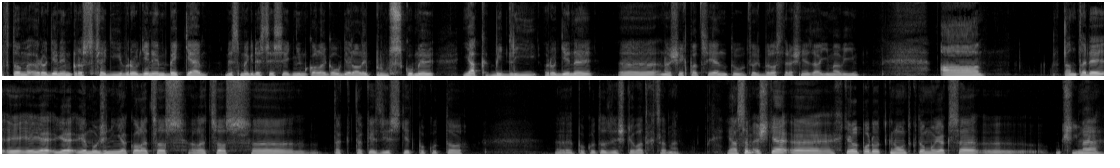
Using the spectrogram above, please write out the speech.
v tom rodinném prostředí, v rodinném bytě. My jsme kdysi s jedním kolegou dělali průzkumy, jak bydlí rodiny eh, našich pacientů, což bylo strašně zajímavé. A tam tedy je, je, je možný jako lecos, lecos eh, tak, taky zjistit, pokud to, pokud to zjišťovat chceme. Já jsem ještě chtěl podotknout k tomu, jak se učíme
